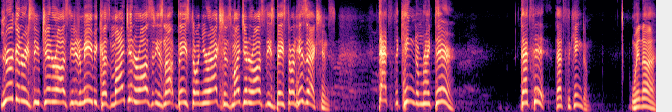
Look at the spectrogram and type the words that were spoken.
you're going to receive generosity to me because my generosity is not based on your actions. My generosity is based on his actions. That's the kingdom right there. That's it. That's the kingdom. When uh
